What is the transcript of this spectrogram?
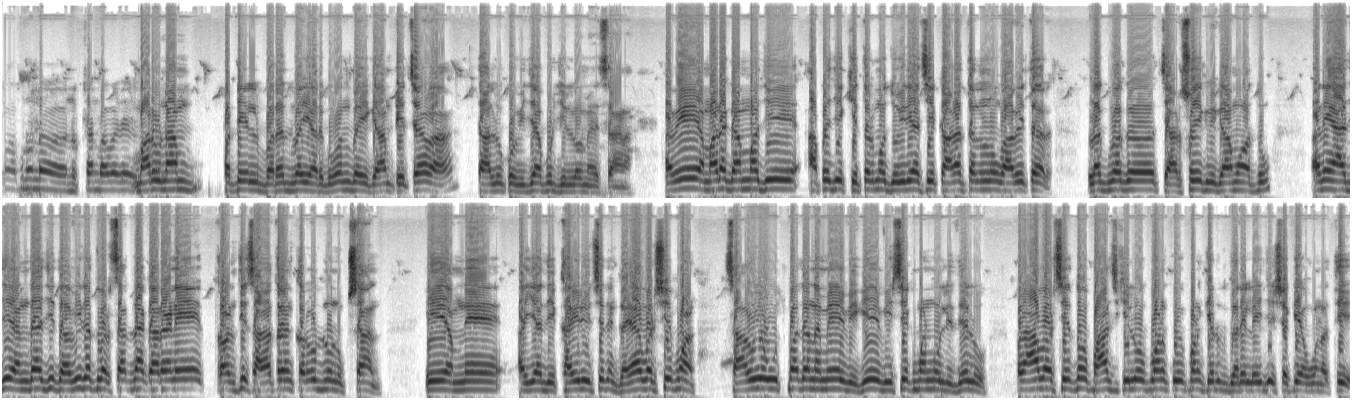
આપનું નુકસાન બાબતે મારું નામ પટેલ ભરતભાઈ અરગોનભાઈ ગામ ટેચાવા તાલુકો વિજાપુર જિલ્લો મહેસાણા. હવે અમારા ગામમાં જે આપણે જે ખેતરમાં જોઈ રહ્યા છીએ કાળા તલનું વાવેતર લગભગ ચારસો એક વીઘામાં હતું. અને આજે અંદાજિત અવિરત વરસાદના કારણે ત્રણથી સાડા ત્રણ કરોડનું નુકસાન એ અમને અહીંયા દેખાઈ રહ્યું છે. ને ગયા વર્ષે પણ સારું એવું ઉત્પાદન અમે વીઘે વીસેક મણનું લીધેલું. પણ આ વર્ષે તો પાંચ કિલો પણ કોઈ પણ ખેડૂત ઘરે લઈ જઈ શકે એવું નથી.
